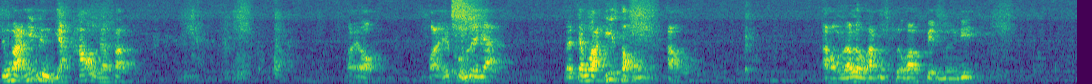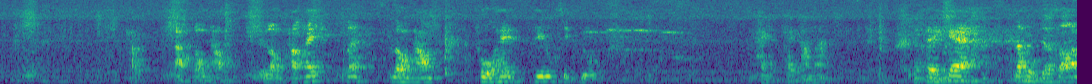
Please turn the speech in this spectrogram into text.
จังหวะที่หนึ่งอย่าเข้านะครับ อกปล่อยให้พ้นระยะ แล้วจังหวะที่สองเอา เอาแล้วระวังระวังเปลี่ยนมือนี่ครับลองทำลองทำให้ลองทำโชว์ให้ให้ลูกศิษย์ดูใครใครทำนะใครแก้แล้วผมจะสอน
